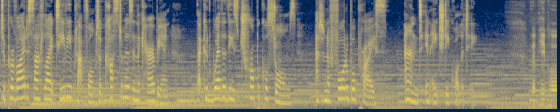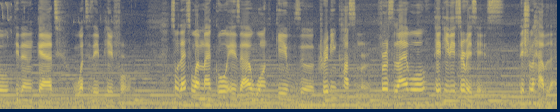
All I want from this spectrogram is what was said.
to provide a satellite TV platform to customers in the Caribbean that could weather these tropical storms at an affordable price and in HD quality. the people didn't get what they pay for. So that's why my goal is I want to give the Caribbean customer first level pay TV services. They should have that.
